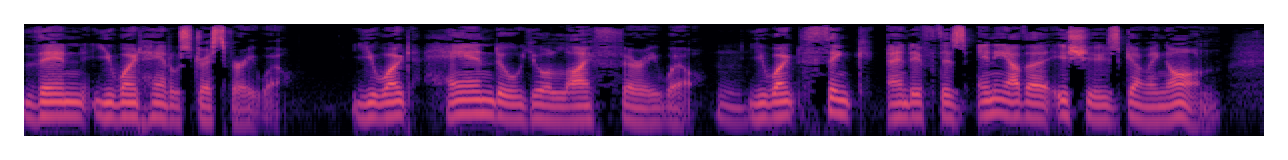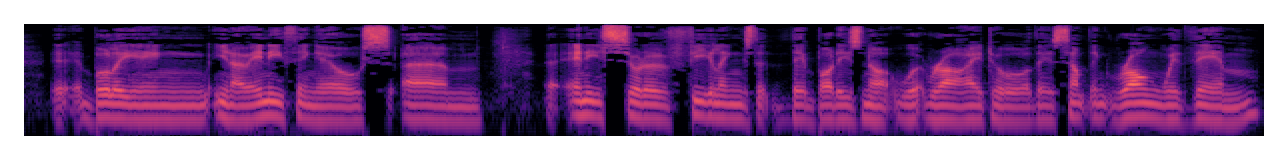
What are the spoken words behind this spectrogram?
then you won't handle stress very well. You won't handle your life very well. Hmm. You won't think, and if there's any other issues going on, uh, bullying, you know, anything else, um, any sort of feelings that their body's not right or there's something wrong with them,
